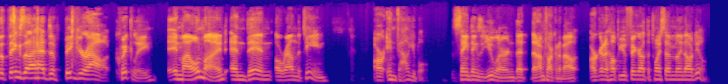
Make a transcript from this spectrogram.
the things that I had to figure out quickly in my own mind and then around the team are invaluable. The same things that you learned that that I'm talking about are going to help you figure out the $27 million deal.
